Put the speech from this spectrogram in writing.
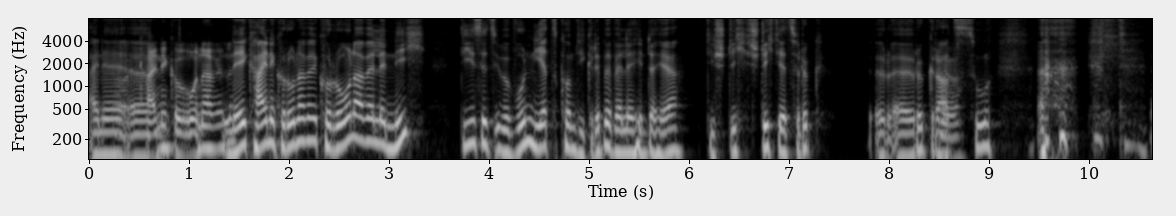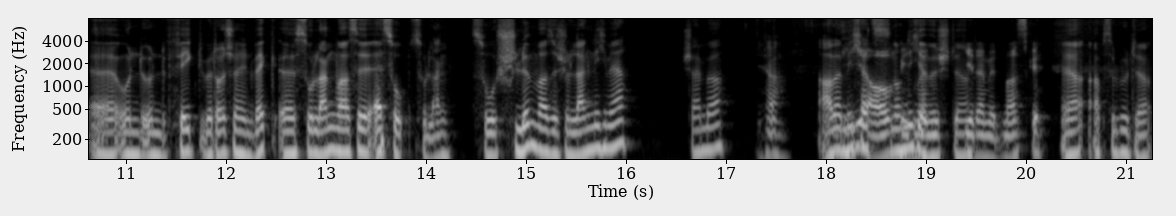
Eine, Äh, Keine Corona-Welle? Nee, keine Corona-Welle. Corona-Welle nicht. Die ist jetzt überwunden. Jetzt kommt die Grippewelle hinterher. Die stich, sticht jetzt rück, äh, rückgrat Ja. zu äh, und, und fegt über Deutschland hinweg. Äh, so lang war sie, äh, so, so lang, so schlimm war sie schon lang nicht mehr, scheinbar. Ja. Aber mich hat's auch. noch Ich nicht erwischt, ja. Jeder mit Maske. Ja, absolut, ja.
